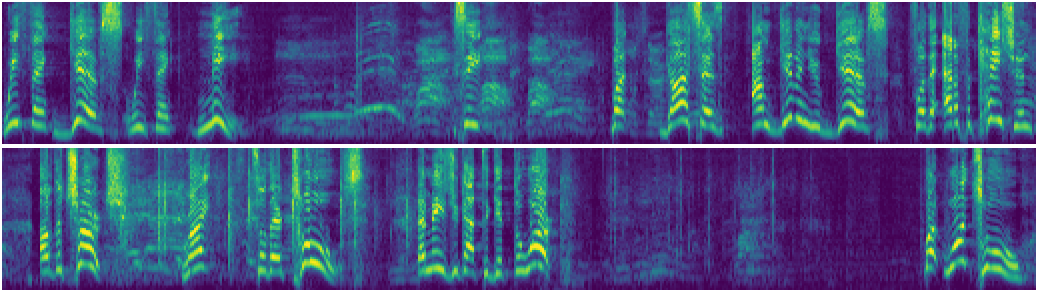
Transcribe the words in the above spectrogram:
we think gifts, we think me. Wow, See, but God says, I'm giving you gifts for the edification of the church, right? So they're tools. That means you got to get to work. But one tool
